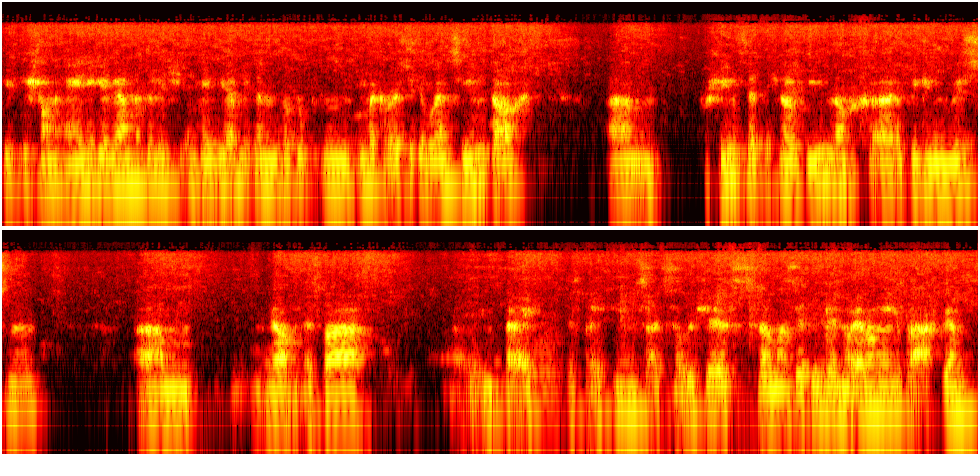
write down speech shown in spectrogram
gibt schon einige. Wir haben natürlich, indem wir mit den Produkten immer größer geworden sind, auch ähm, verschiedenste Technologien noch äh, entwickeln müssen. Ähm, ja, es war im Bereich des Brechens als solches haben wir sehr viele Neuerungen gebracht. Wir haben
